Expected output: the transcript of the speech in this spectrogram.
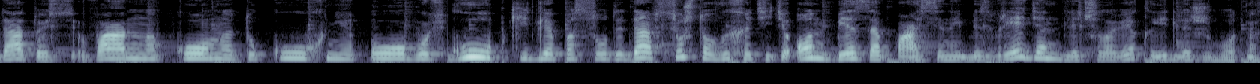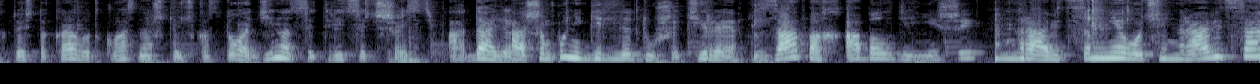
да, то есть ванна, комнату, кухню, обувь, губки для посуды, да, все, что вы хотите. Он безопасен и безвреден для человека и для животных. То есть такая вот классная штучка. 111,36. А далее, а, шампунь и гель для душа, тире. Запах обалденнейший. Нравится, мне очень нравится.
